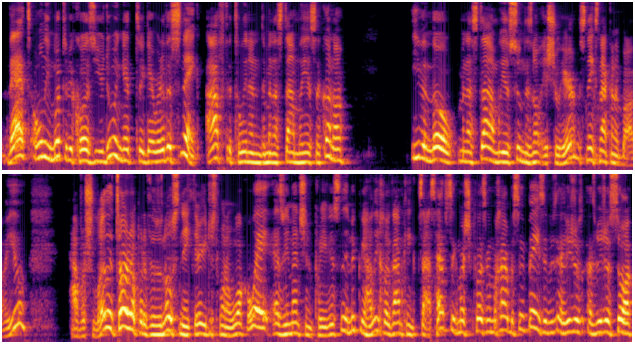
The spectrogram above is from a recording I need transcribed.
That's only mutter because you're doing it to get rid of the snake. After talina and demenastam liyasakana, even though minastam we assume there's no issue here, the snake's not going to bother you. But if there's no snake there, you just want to walk away, as we mentioned previously. As we just saw,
